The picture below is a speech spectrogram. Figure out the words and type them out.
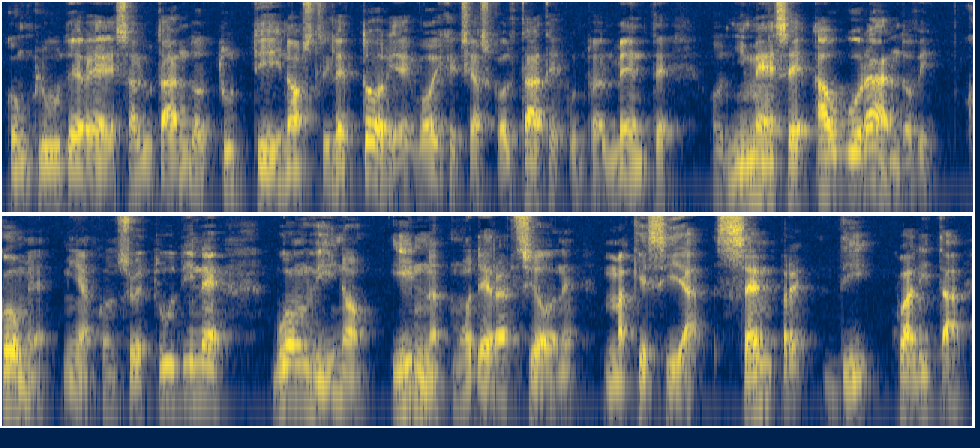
concludere salutando tutti i nostri lettori e voi che ci ascoltate puntualmente ogni mese, augurandovi come mia consuetudine, buon vino in moderazione, ma che sia sempre di qualità,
